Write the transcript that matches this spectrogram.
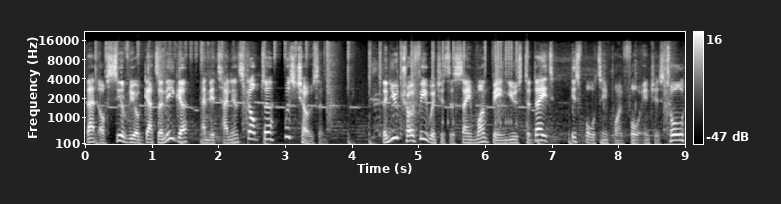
that of Silvio Gazzaniga, an Italian sculptor, was chosen. The new trophy, which is the same one being used to date, is 14.4 inches tall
